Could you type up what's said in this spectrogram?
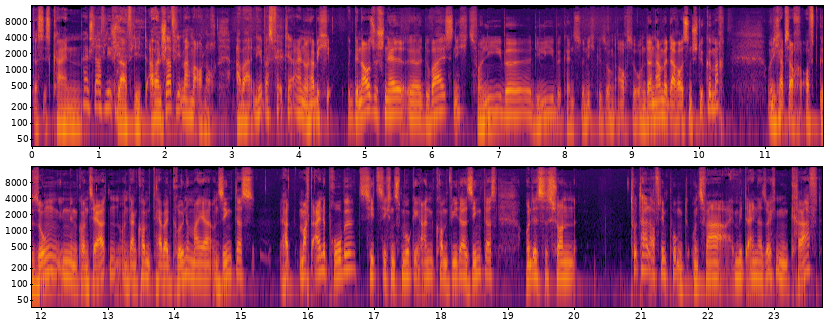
das ist kein, Kein Schlaflied. Schlaflied. Aber ein Schlaflied machen wir auch noch. Aber nee, was fällt dir ein? Und habe ich genauso schnell, äh, du weißt nichts von Liebe, die Liebe kennst du nicht gesungen, auch so. Und dann haben wir daraus ein Stück gemacht. Und ich habe es auch oft gesungen in den Konzerten. Und dann kommt Herbert Grönemeyer und singt das, hat, macht eine Probe, zieht sich ein Smoking an, kommt wieder, singt das. Und es ist schon total auf den Punkt. Und zwar mit einer solchen Kraft,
